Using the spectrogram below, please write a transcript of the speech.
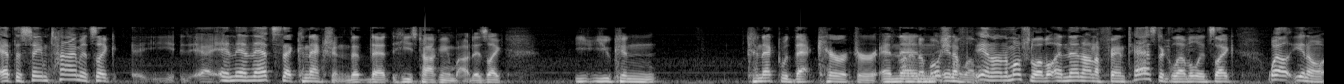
at the same time it's like and then that's that connection that that he's talking about is like you, you can connect with that character and On then an emotional in a, level. yeah, on an emotional level and then on a fantastic level it's like well you know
